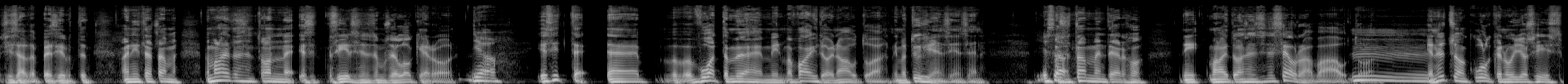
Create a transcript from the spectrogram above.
sisältä pesi. Mutta, ai niin, tämä. No mä laitan sen tonne ja sitten siirsin sen semmoiseen lokeroon. Joo. Ja sitten ää, vuotta myöhemmin mä vaihdoin autoa, niin mä tyhjensin sen. Ja Ja sä- se tammenterho, niin mä laitoin sen sinne seuraavaan autoon. Mm. Ja nyt se on kulkenut jo siis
